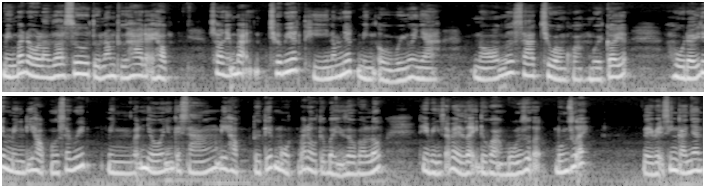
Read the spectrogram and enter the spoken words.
Mình bắt đầu làm gia sư từ năm thứ hai đại học cho những bạn chưa biết thì năm nhất mình ở với người nhà nó rất xa trường khoảng 10 cây ấy. Hồi đấy thì mình đi học bằng xe buýt mình vẫn nhớ những cái sáng đi học từ tiết 1 bắt đầu từ 7 giờ vào lớp thì mình sẽ phải dậy từ khoảng 4 rưỡi 4 rưỡi để vệ sinh cá nhân.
